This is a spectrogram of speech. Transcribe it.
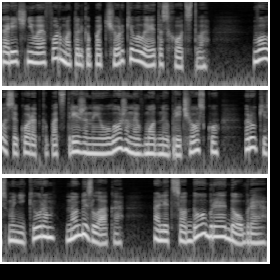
Коричневая форма только подчеркивала это сходство. Волосы коротко подстрижены и уложены в модную прическу — руки с маникюром, но без лака, а лицо доброе-доброе.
